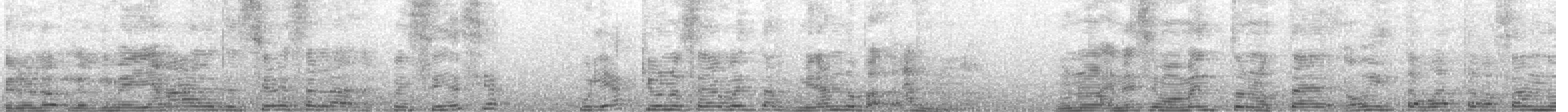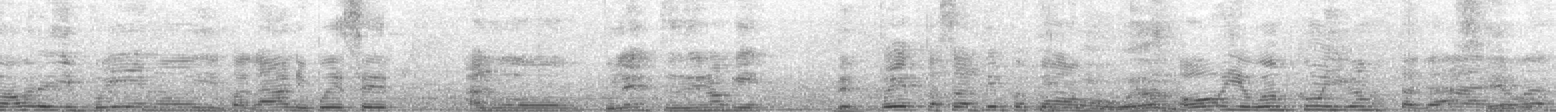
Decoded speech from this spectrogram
Pero lo, lo que me llamaba la atención es la- las coincidencias culiadas que uno se da cuenta mirando para atrás nomás. Uno en ese momento no está, oye, esta weá está pasando ahora y es bueno y es bacán y puede ser algo pulento, sino que después, pasado el tiempo, es como, como, weón. oye, weón, ¿cómo llegamos hasta acá? Sí, La.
